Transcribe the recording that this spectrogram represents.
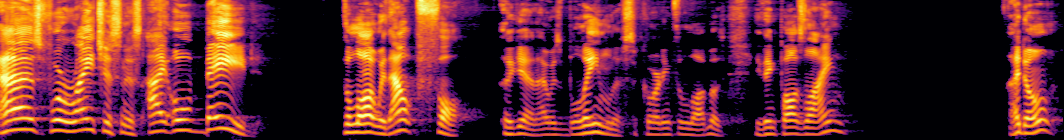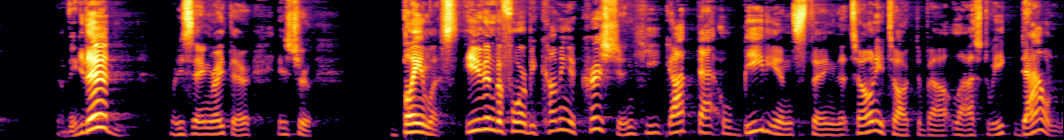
As for righteousness, I obeyed the law without fault. Again, I was blameless according to the law of Moses. You think Paul's lying? I don't. I think he did. What he's saying right there is true. Blameless. Even before becoming a Christian, he got that obedience thing that Tony talked about last week down.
